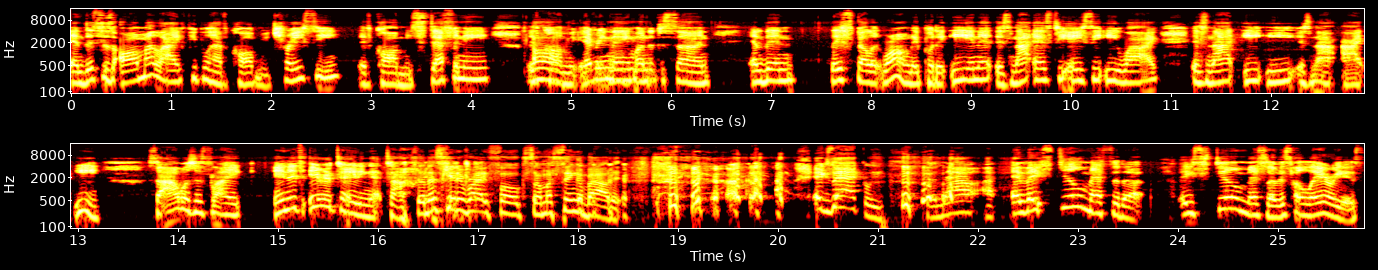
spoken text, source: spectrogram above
and this is all my life. People have called me Tracy. They've called me Stephanie. They've oh. called me every name mm-hmm. under the sun. And then they spell it wrong. They put an E in it. It's not S T A C E Y. It's not E E. It's not I E. So I was just like, and it's irritating at times. So let's get it right, folks. I'm gonna sing about it. exactly. So now, I, and they still mess it up. They still mess up. It's hilarious.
